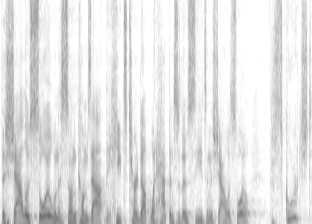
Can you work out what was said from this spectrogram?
the shallow soil when the sun comes out, the heat's turned up. What happens to those seeds in the shallow soil? They're scorched.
